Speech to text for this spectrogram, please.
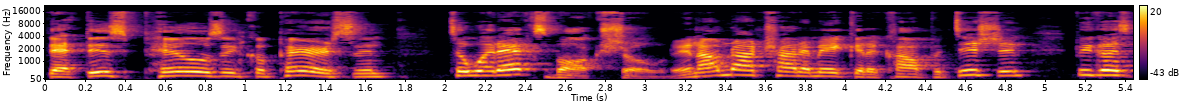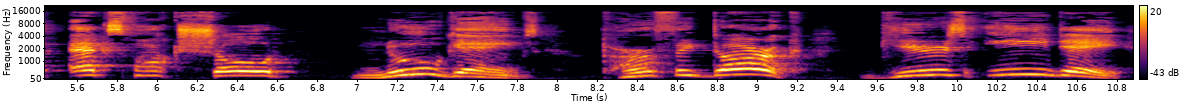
that this pales in comparison to what Xbox showed. And I'm not trying to make it a competition because Xbox showed new games. Perfect Dark, Gears E Day.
